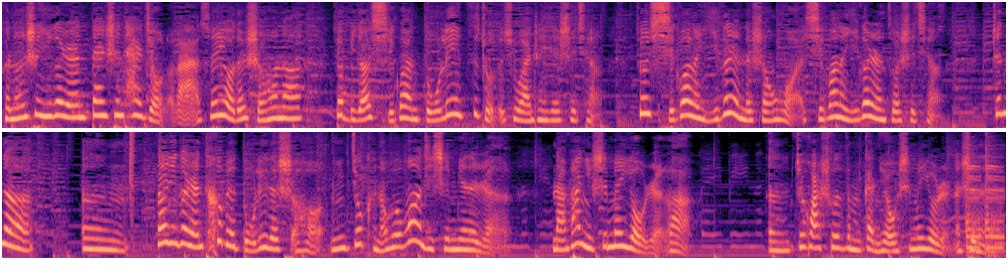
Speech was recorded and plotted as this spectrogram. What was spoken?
可能是一个人单身太久了吧，所以有的时候呢，就比较习惯独立自主的去完成一些事情。就习惯了一个人的生活，习惯了一个人做事情，真的，嗯，当一个人特别独立的时候，你就可能会忘记身边的人，哪怕你身边有人了，嗯，这话说的怎么感觉我身边有人了似的？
